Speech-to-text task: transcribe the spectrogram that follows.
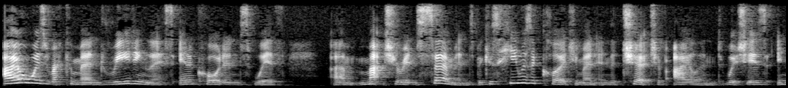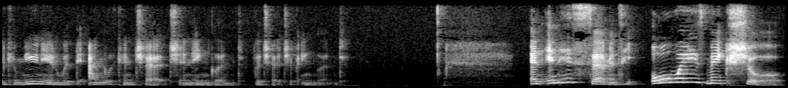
I always recommend reading this in accordance with um, Maturin's sermons because he was a clergyman in the Church of Ireland, which is in communion with the Anglican Church in England, the Church of England. And in his sermons, he always makes sure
